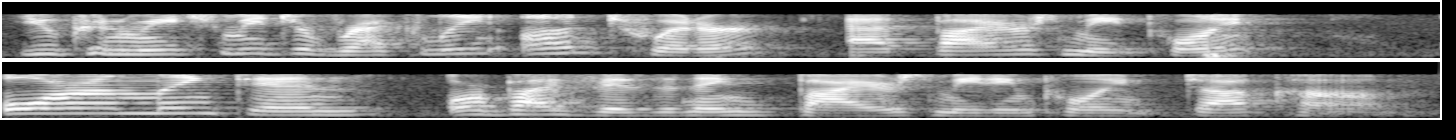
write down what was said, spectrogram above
You can reach me directly on Twitter at Buyers or on LinkedIn or by visiting buyersmeetingpoint.com.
